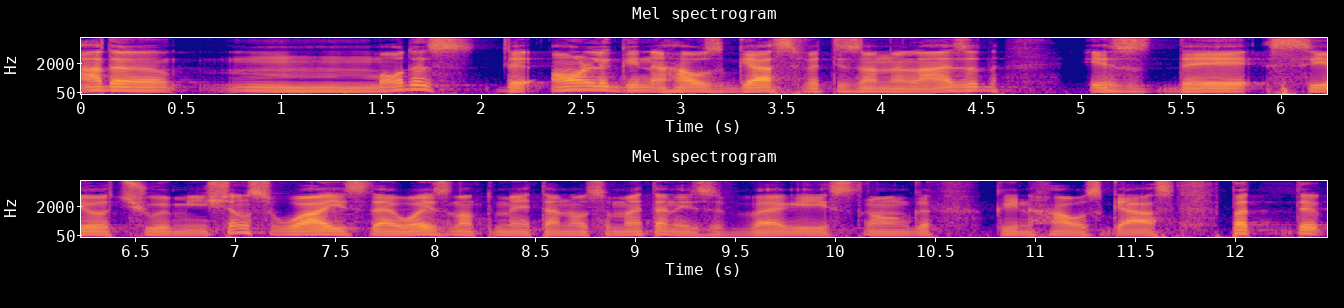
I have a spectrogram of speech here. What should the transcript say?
other mm, models, the only greenhouse gas that is analyzed is the CO2 emissions. Why is that? Why is not methane? Also, methane is a very strong greenhouse gas. But the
